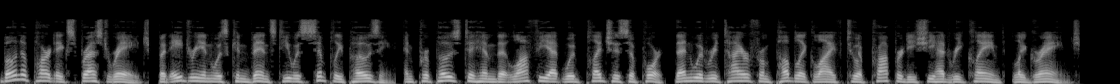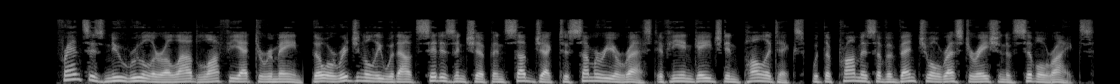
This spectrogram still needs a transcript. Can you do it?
Bonaparte expressed rage, but Adrienne was convinced he was simply posing, and proposed to him that Lafayette would pledge his support, then would retire from public life to a property she had reclaimed, La Grange. France's new ruler allowed Lafayette to remain, though originally without citizenship and subject to summary arrest if he engaged in politics, with the promise of eventual restoration of civil rights.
